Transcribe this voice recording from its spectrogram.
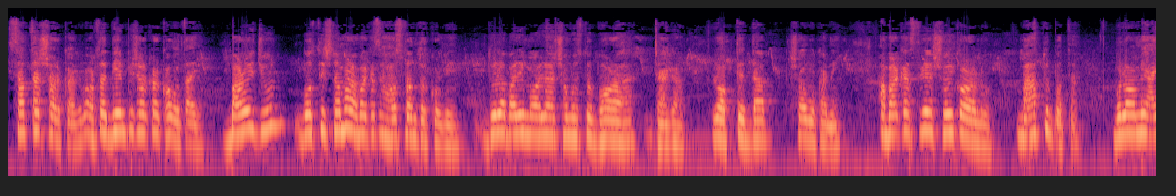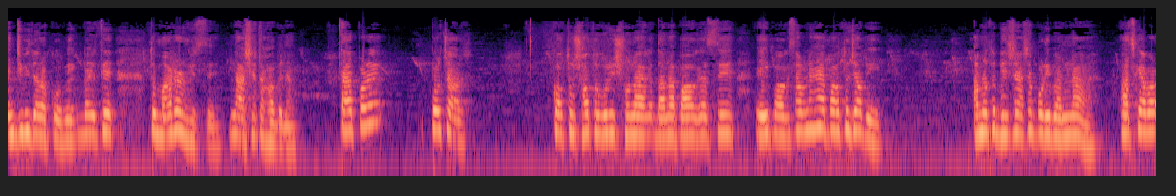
সাত্তার সরকার, অর্থাৎ বিএনপি সরকার ক্ষমতায়, বারোই জুন বত্রিশ নম্বর আমার কাছে হস্তান্তর করবে। দুলাবাড়ি, ময়লা, সমস্ত ভরা জায়গা। রক্তের দাগ সব ওখানে। আমার কাছ থেকে সই করালো বাহাত্তর পাতা। বললাম, আমি আইনজীবী দ্বারা করব। বাড়িতে তো মার্ডার হয়েছে। না, সেটা হবে না। তারপরে প্রচার। কত শতবরী সোনা দানা পাওয়া গেছে, এই পাওয়া গেছে। আমরা হ্যাঁ পাওয়া তো যাবে। আমরা তো ভেসে আসা পরিবার না। আজকে আবার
